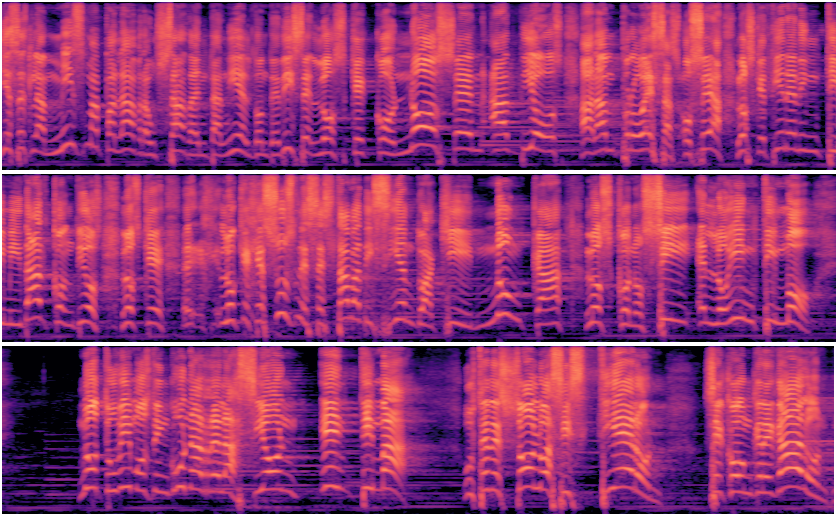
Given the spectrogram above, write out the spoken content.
Y esa es la misma palabra usada en Daniel donde dice los que conocen a Dios harán proezas. O sea, los que tienen intimidad con Dios. Los que, eh, lo que Jesús les estaba diciendo aquí, nunca los conocí en lo íntimo. No tuvimos ninguna relación íntima. Ustedes solo asistieron, se congregaron,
